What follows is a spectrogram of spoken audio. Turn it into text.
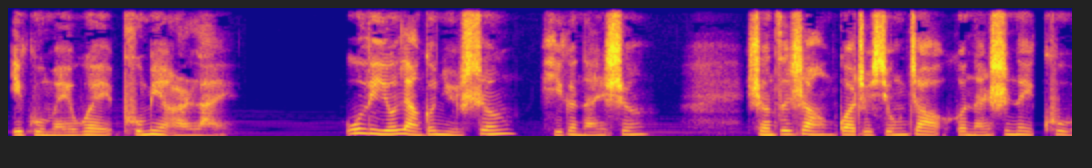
一股霉味扑面而来。屋里有两个女生，一个男生，绳子上挂着胸罩和男士内裤，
